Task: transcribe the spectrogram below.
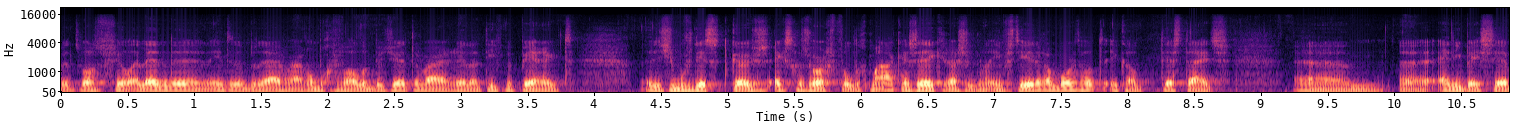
het was veel ellende. En internetbedrijven waren omgevallen, budgetten waren relatief beperkt. Eh, dus je moest dit soort keuzes extra zorgvuldig maken. En zeker als je een investeerder aan boord had. Ik had destijds ehm eh, NIBC,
